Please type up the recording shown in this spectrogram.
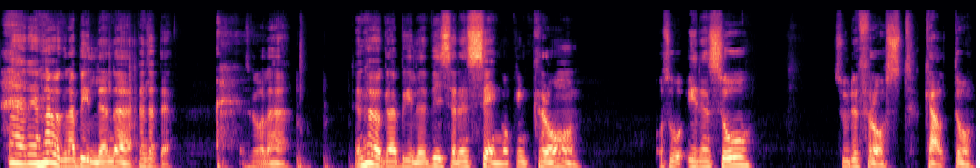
Här är den högra bilden där. Vänta lite. Jag ska kolla här. Den högra bilden visar en säng och en kran. Och så är den så, så är det frost, kallt då.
